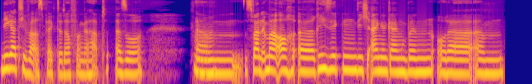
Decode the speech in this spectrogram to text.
negative Aspekte davon gehabt. Also Mhm. Ähm, es waren immer auch äh, Risiken, die ich eingegangen bin oder ähm,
